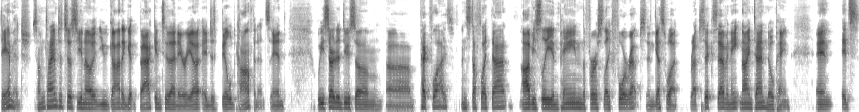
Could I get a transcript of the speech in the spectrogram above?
damage. Sometimes it's just, you know, you got to get back into that area and just build confidence. And we started to do some uh, pec flies and stuff like that. Obviously, in pain, the first like four reps. And guess what? Rep six, seven, eight, nine, ten, no pain. And it's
